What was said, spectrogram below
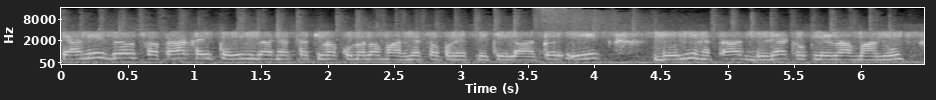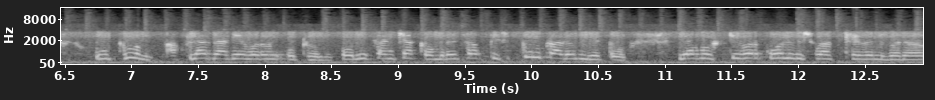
त्याने जर स्वतः काही पळून जाण्याचा किंवा कोणाला मारण्याचा प्रयत्न केला तर एक दोन्ही हातात बेड्या ठोकलेला माणूस उठून आपल्या जागेवरून उठून पोलिसांच्या कमरेचं पिस्तूल काढून घेतो. या गोष्टीवर कोण विश्वास ठेवेल बरं?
